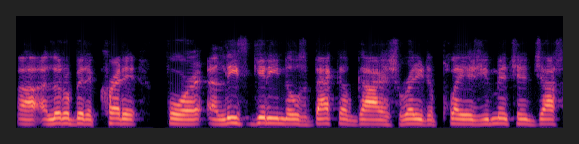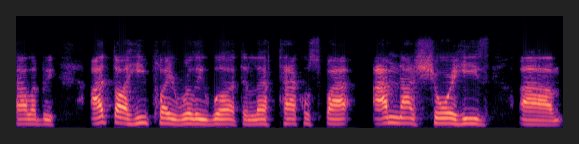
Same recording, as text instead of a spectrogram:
uh, a little bit of credit for at least getting those backup guys ready to play. As you mentioned, Josh Alabi, I thought he played really well at the left tackle spot. I'm not sure he's um,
